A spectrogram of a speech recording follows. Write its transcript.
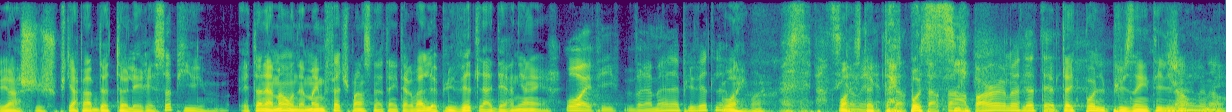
je, suis plus capable de tolérer ça. Puis étonnamment, on a même fait, je pense, notre intervalle le plus vite la dernière. Ouais, puis vraiment la plus vite, là? Ouais, ouais. C'est parti. Ouais, c'était peut-être pas si. peur, là. C'était peut-être pas le plus intelligent, non, non.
